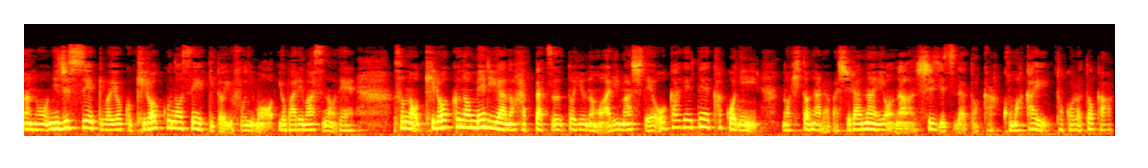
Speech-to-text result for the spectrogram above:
あの、20世紀はよく記録の世紀というふうにも呼ばれますので、その記録のメディアの発達というのもありまして、おかげで過去にの人ならば知らないような史実だとか、細かいところとか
